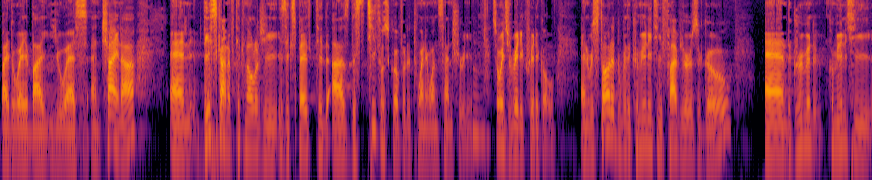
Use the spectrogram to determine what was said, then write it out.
by the way, by US and China. And this kind of technology is expected as the stethoscope of the 21st century. Mm. So it's really critical. And we started with a community five years ago, and the community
